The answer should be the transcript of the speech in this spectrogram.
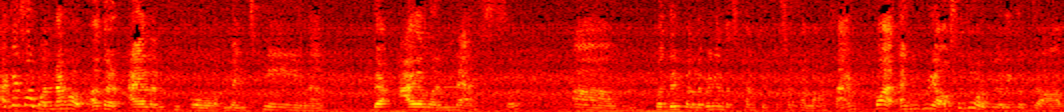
I guess I wonder how other island people maintain their islandness. Um, but they've been living in this country for such a long time. But I think we also do a really good job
